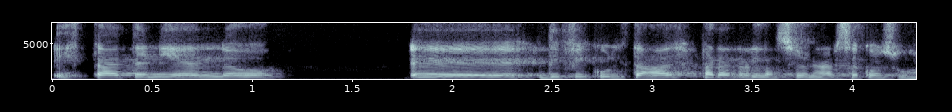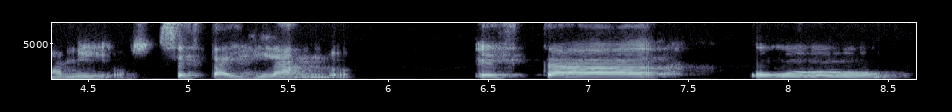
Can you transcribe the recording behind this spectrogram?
está teniendo eh, dificultades para relacionarse con sus amigos, se está aislando, está o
